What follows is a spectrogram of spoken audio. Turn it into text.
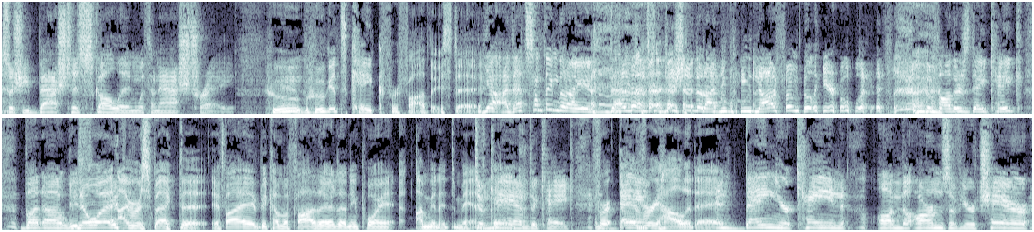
So she bashed his skull in with an ashtray. Who who gets cake for Father's Day? Yeah, that's something that I that is a tradition that I'm not familiar with. The Father's Day cake, but uh, we You know what? I respect it. If I become a father at any point, I'm gonna demand, cake demand a cake for bang- every holiday. and bang your cane on the arms of your chair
